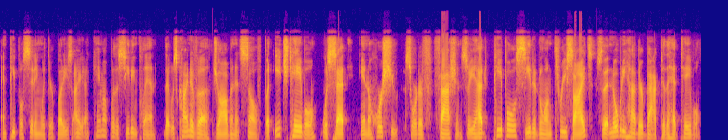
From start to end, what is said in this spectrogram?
and people sitting with their buddies. I, I, came up with a seating plan that was kind of a job in itself, but each table was set in a horseshoe sort of fashion. So you had people seated along three sides so that nobody had their back to the head table.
